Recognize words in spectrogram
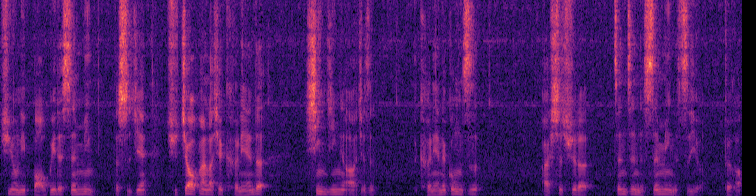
去用你宝贵的生命的时间去交换那些可怜的薪金啊，就是可怜的工资，而失去了真正的生命的自由，都好，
